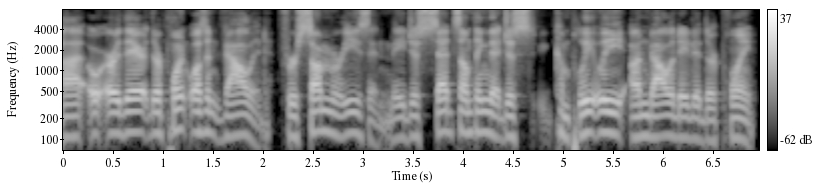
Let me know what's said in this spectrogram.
uh, or, or, their their point wasn't valid for some reason. They just said something that just completely unvalidated their point.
